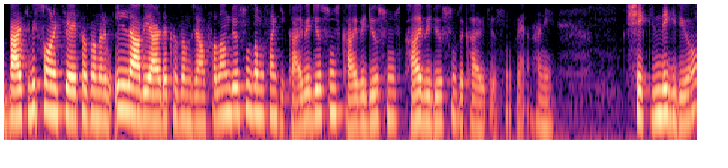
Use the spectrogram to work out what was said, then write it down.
Belki bir sonraki ay kazanırım. illa bir yerde kazanacağım falan diyorsunuz ama sanki kaybediyorsunuz, kaybediyorsunuz, kaybediyorsunuz ve kaybediyorsunuz yani. Hani şeklinde gidiyor.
